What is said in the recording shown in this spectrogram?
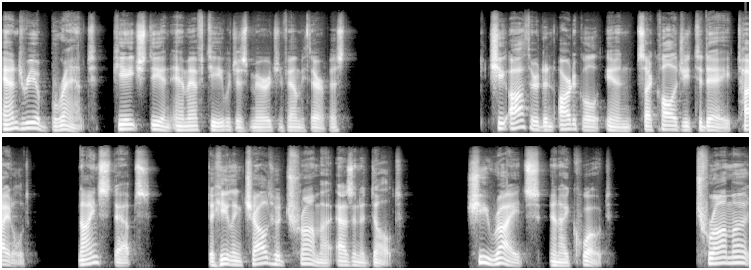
Andrea Brandt, PhD in MFT, which is marriage and family therapist. She authored an article in Psychology Today titled Nine Steps to Healing Childhood Trauma as an Adult. She writes, and I quote, Trauma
